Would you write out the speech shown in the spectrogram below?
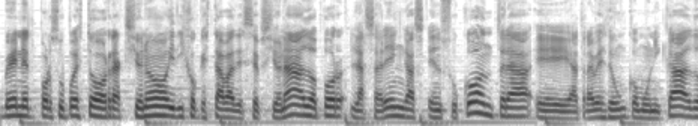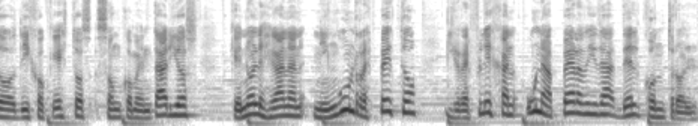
Bennett, por supuesto, reaccionó y dijo que estaba decepcionado por las arengas en su contra. Eh, a través de un comunicado dijo que estos son comentarios que no les ganan ningún respeto y reflejan una pérdida del control.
